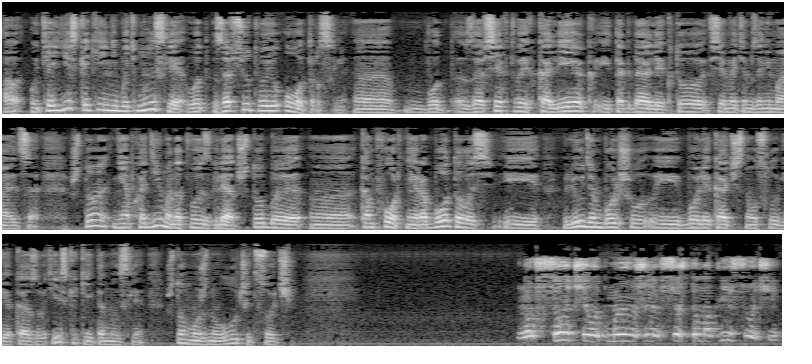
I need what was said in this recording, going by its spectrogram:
А у тебя есть какие-нибудь мысли вот за всю твою отрасль, э, вот за всех твоих коллег и так далее, кто всем этим занимается, что необходимо, на твой взгляд, чтобы э, комфортнее работалось и людям больше и более качественные услуги оказывать? Есть какие-то мысли, что можно улучшить в Сочи? Ну, в Сочи, вот мы уже все, что могли в Сочи,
